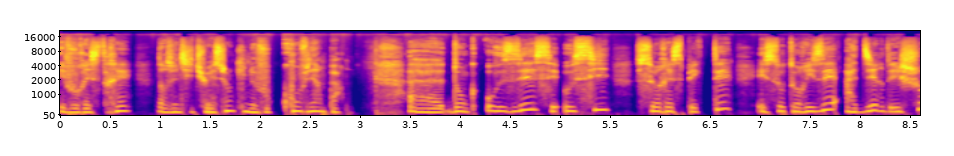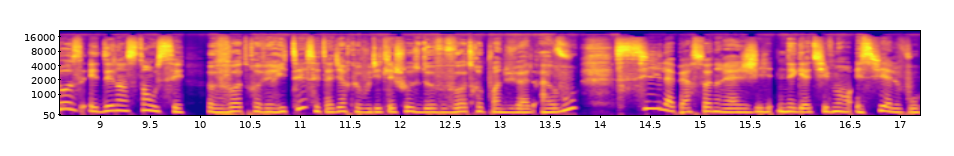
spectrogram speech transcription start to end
et vous resterez dans une situation qui ne vous convient pas. Euh, donc, oser, c'est aussi se respecter et s'autoriser à dire des choses. Et dès l'instant où c'est votre vérité, c'est-à-dire que vous dites les choses de votre point de vue à vous, si la personne réagit négativement et si elle vous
